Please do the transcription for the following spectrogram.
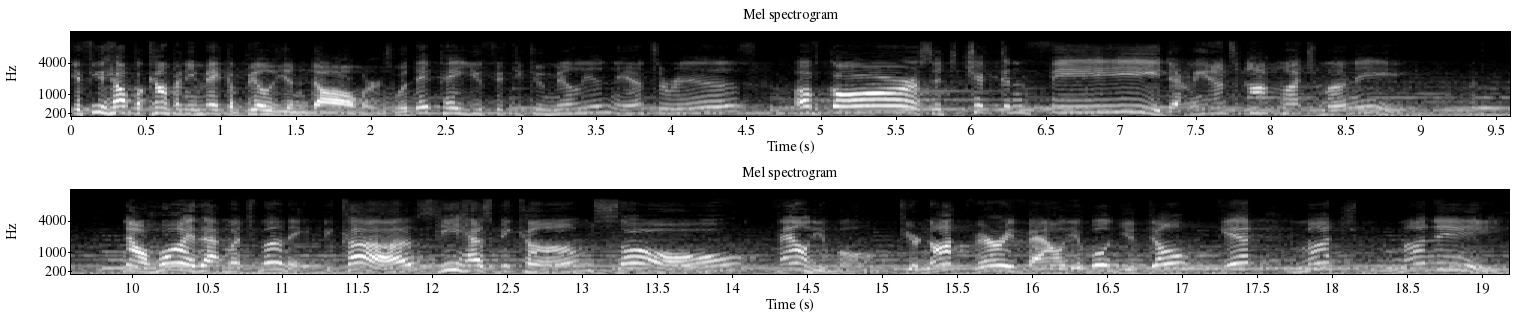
If you help a company make a billion dollars, would they pay you 52 million? The answer is, of course. It's chicken feed. I mean, it's not much money. Now, why that much money? Because he has become so valuable. If you're not very valuable, you don't get much money.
